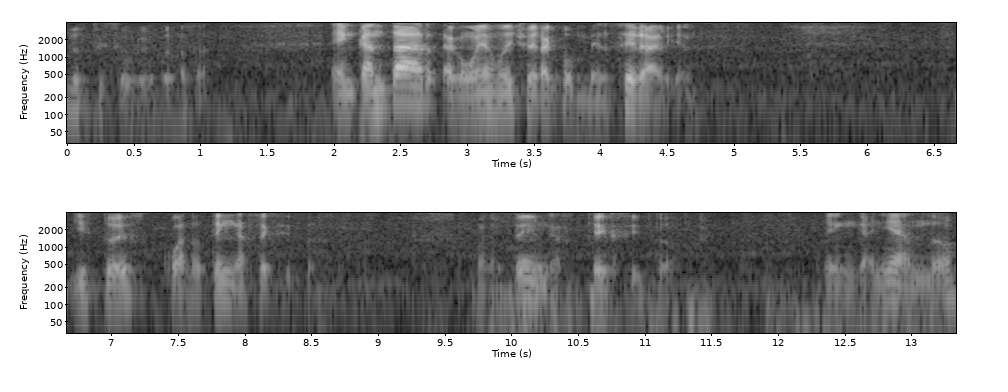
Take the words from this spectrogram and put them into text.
no estoy seguro que puede pasar. Encantar, ah, como habíamos dicho, era convencer a alguien. Y esto es cuando tengas éxito. Cuando tengas éxito engañando.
